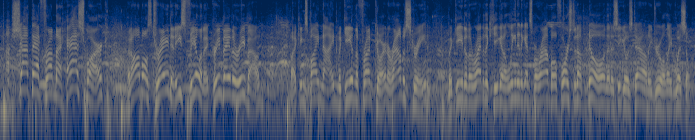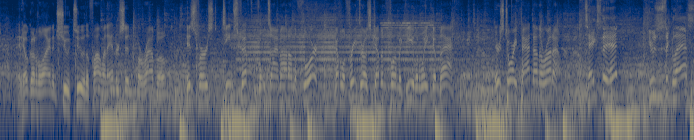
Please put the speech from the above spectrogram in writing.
Shot that from the hash mark. It almost drained it. He's feeling it. Green Bay the rebound. Vikings by nine. McGee in the front court around a screen. McGee to the right of the key. Going to lean in against Marambo. Forced it up. No. And then as he goes down, he drew a late whistle. And he'll go to the line and shoot two. The foul on Anderson Marambo. His first, team's fifth. Full time out on the floor. A couple of free throws coming for McGee when we come back. There's Torrey Patton on the run out. Takes the hit, uses the glass,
